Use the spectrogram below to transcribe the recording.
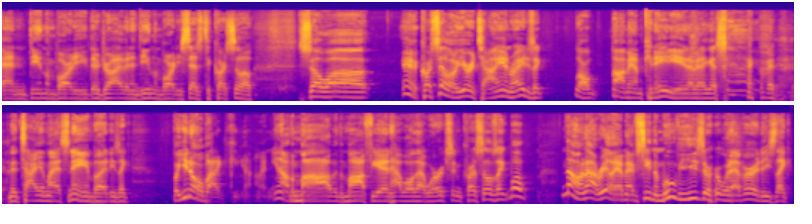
and Dean Lombardi, they're driving, and Dean Lombardi says to Carcillo, "So, uh, yeah, Carcillo, you're Italian, right?" He's like, "Well, no, I mean, I'm Canadian. I mean, I guess I have an Italian last name, but he's like." But you know about you know the mob and the mafia and how all that works. And Carcillo's like, well, no, not really. I mean, I've seen the movies or whatever. And he's like,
